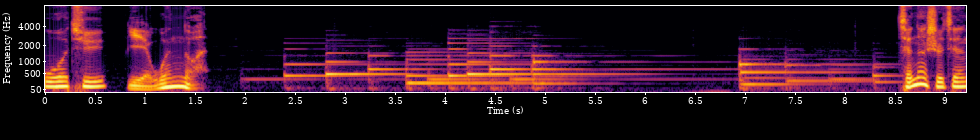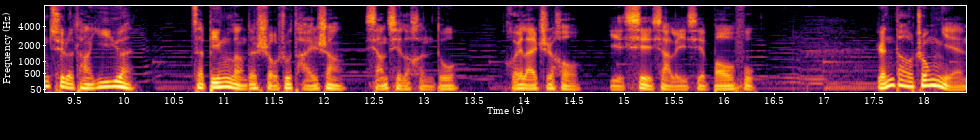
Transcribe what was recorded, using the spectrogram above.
蜗居也温暖。前段时间去了趟医院，在冰冷的手术台上想起了很多，回来之后也卸下了一些包袱。人到中年，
